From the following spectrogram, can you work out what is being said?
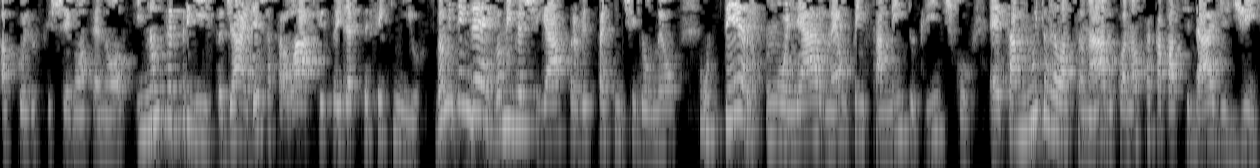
as coisas que chegam até nós e não ter preguiça de, ah, deixa pra lá, porque isso aí deve ser fake news. Vamos entender, vamos investigar para ver se faz sentido ou não. O ter um olhar, né, um pensamento crítico, está é, muito relacionado com a nossa capacidade de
